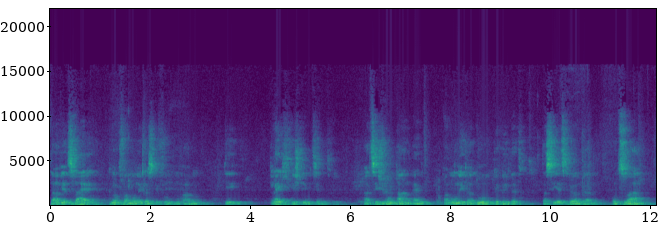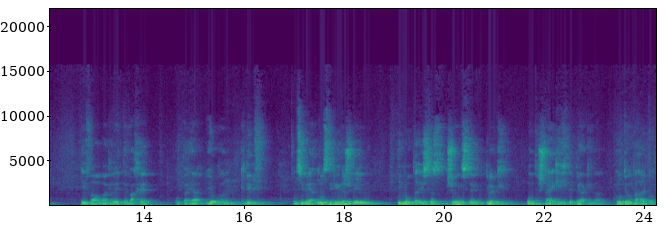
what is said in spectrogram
Da wir zwei Knopfharmonikas gefunden haben, die gleichgestimmt sind, hat sich spontan ein Harmonika-Duo gebildet, das Sie jetzt hören werden. Und zwar die Frau Margarete Wache und der Herr Johann Knipf. Und sie werden uns die Lieder spielen. Die Mutter ist das schönste Glück und steig ich den Berg hinan. Gute Unterhaltung.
